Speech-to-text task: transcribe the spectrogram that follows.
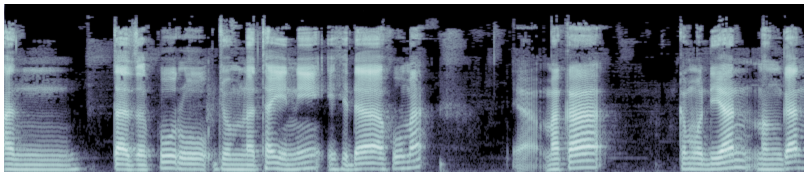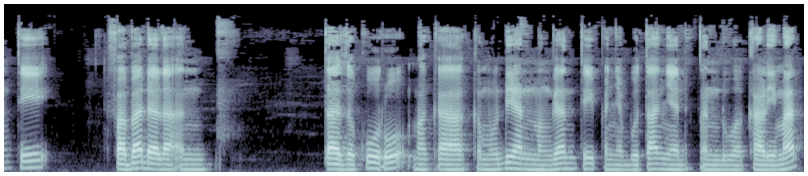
an tadhkuru jumlataini ihdahuma. Ya maka kemudian mengganti fabadala an tadhkuru maka kemudian mengganti penyebutannya dengan dua kalimat.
